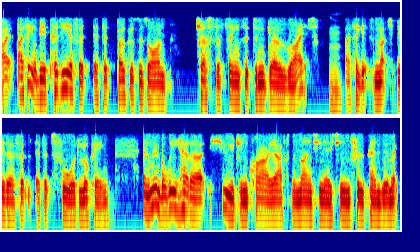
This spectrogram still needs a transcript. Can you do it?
I, I, think it'll be a pity if it if it focuses on just the things that didn't go right. Mm. I think it's much better if it if it's forward looking. And remember, we had a huge inquiry after the 1918 flu pandemic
